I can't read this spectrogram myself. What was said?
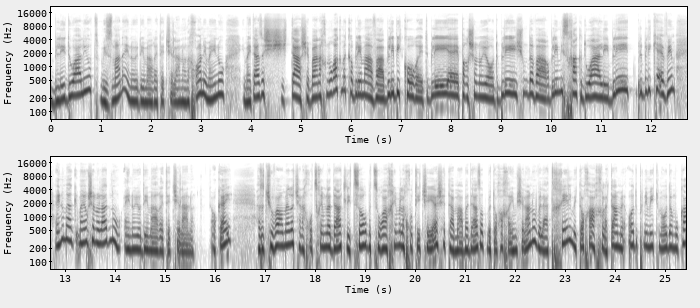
בלי דואליות, מזמן היינו יודעים מה הרטט שלנו, נכון? אם היינו, אם הייתה איזו שיטה שבה אנחנו רק מקבלים אהבה, בלי ביקורת, בלי uh, פרשנויות, בלי שום דבר, בלי משחק דואלי, בלי, בלי, בלי כאבים, היינו מה, מהיום שנולדנו, היינו יודעים מה הרטט שלנו, אוקיי? אז התשובה אומרת שאנחנו צריכים לדעת ליצור בצורה הכי מלאכותית שיש את המעבדה הזאת בתוך החיים שלנו, ולהתחיל מתוך ההחלטה המאוד פנימית, מאוד עמוקה,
